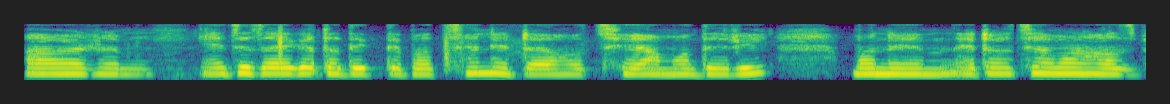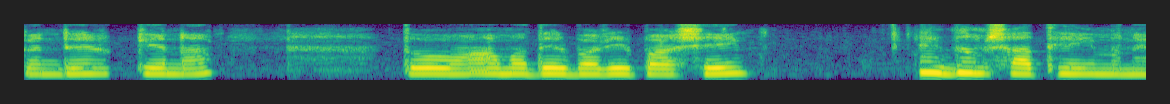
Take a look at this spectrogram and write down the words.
আর এই যে জায়গাটা দেখতে পাচ্ছেন, এটা হচ্ছে আমাদেরই মানে এটা হচ্ছে আমার হাজব্যান্ডের কেনা। তো আমাদের বাড়ির পাশেই, একদম সাথেই মানে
